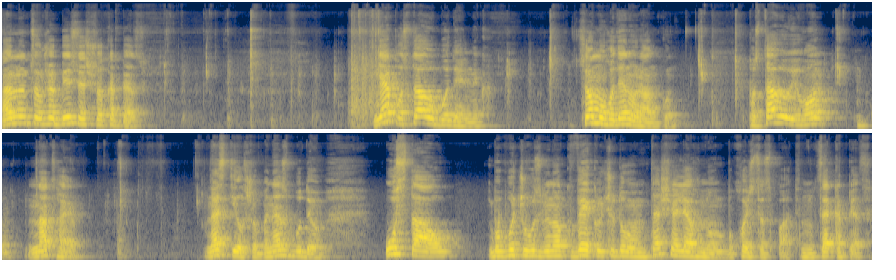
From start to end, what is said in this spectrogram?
А ну це вже більше, що капець. Я поставив будильник. 7 годину ранку. Поставив його на те. На стіл, щоб мене збудив. Устав, бо почув дзвінок, виключу, думаю, та ще лягну, бо хочеться спати. Ну це капець.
